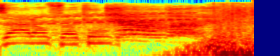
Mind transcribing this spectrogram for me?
Cause I don't fucking care about you.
